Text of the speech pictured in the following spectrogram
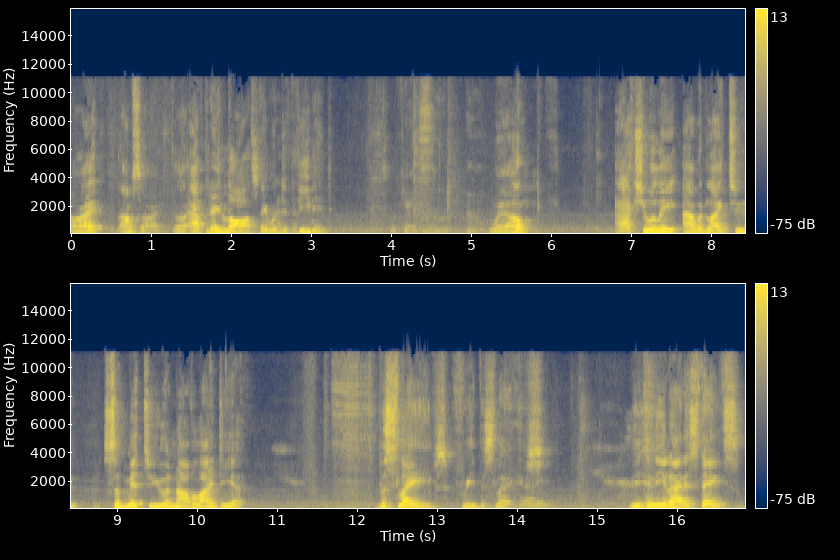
All right? I'm sorry. Uh, after they lost, they were defeated. Okay. Well, actually, I would like to submit to you a novel idea. The slaves freed the slaves. The, in the United States,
